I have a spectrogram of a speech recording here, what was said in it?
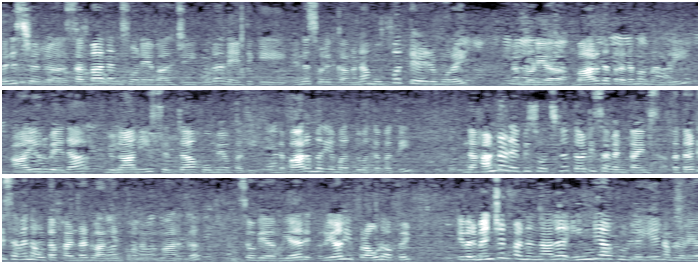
மினிஸ்டர் சர்பானந்த் சோனேவால்ஜி கூட நேற்றுக்கு என்ன சொல்லியிருக்காங்கன்னா முப்பத்தேழு முறை நம்மளுடைய பாரத பிரதம மந்திரி ஆயுர்வேதா யுனானி சித்தா ஹோமியோபதி இந்த பாரம்பரிய மருத்துவத்தை பற்றி இந்த ஹண்ட்ரட் எபிசோட்ஸில் தேர்ட்டி செவன் டைம்ஸ் இப்போ thirty seven out of hundred வாங்கியிருக்கோம் நாங்கள் mark so we are really proud of it இவர் மென்ஷன் பண்ணதுனால இந்தியாவுக்குள்ளேயே நம்மளுடைய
